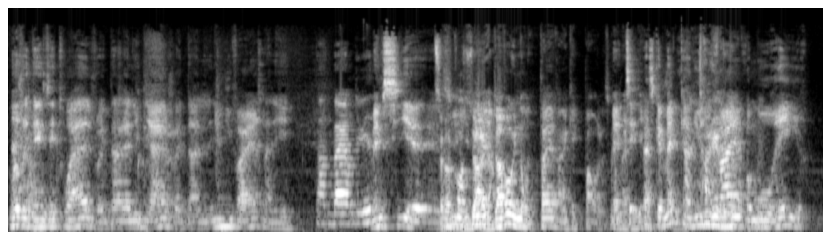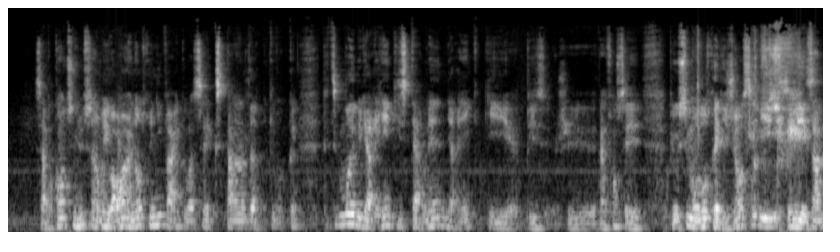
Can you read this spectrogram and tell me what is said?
Moi, je vais être dans les étoiles, je vais être dans la lumière, je vais être dans l'univers, dans les. Dans le beurre d'huile. Même si. euh, Ça va continuer. il doit y avoir une autre terre en quelque part. là, Mais parce que même quand Terre l'univers va mourir, ça va continuer, ça va- il va y avoir un autre univers qui va s'expandre. moi, il n'y a rien qui se termine, il n'y a rien qui. qui- euh, puis, dans le fond, c'est. Puis aussi, mon autre religion, c'est les, les anges.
